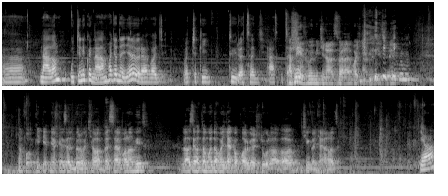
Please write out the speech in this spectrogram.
Uh, nálam? Úgy tűnik, hogy nálam hagyod egyelőre, vagy, vagy csak így tűröd, hogy Hát átkutassam? nézd, hogy mit csinálsz vele, vagy hát nem fogom kitépni a kezedből, hogyha veszel valamit. Azért adtam oda, hogy lekapargass róla a csiganyálat. Ja.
